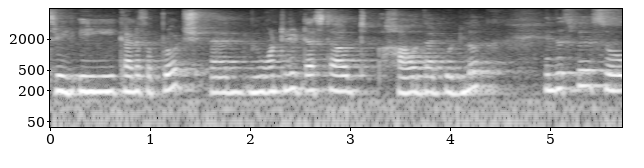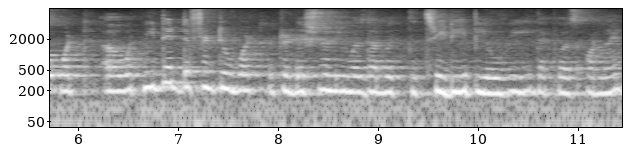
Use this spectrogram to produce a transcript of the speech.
3D kind of approach, and we wanted to test out how that would look in this way. So what uh, what we did different to what traditionally was done with the 3D POV that was online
